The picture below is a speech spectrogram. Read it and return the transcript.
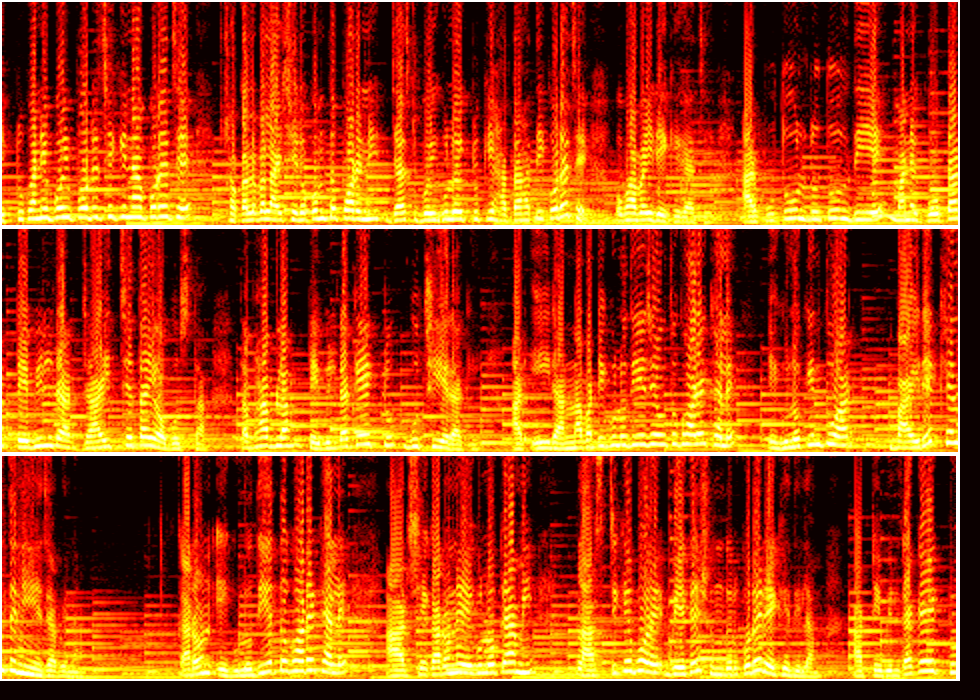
একটুখানি বই পড়েছে কি না পড়েছে, সকালবেলায় সেরকম তো পড়েনি জাস্ট বইগুলো একটু কি হাতাহাতি করেছে, ওভাবেই রেখে গেছে। আর পুতুল টুতুল দিয়ে মানে গোটা টেবিলটার যা ইচ্ছে তাই অবস্থা। তা ভাবলাম টেবিলটাকে একটু গুছিয়ে রাখি। আর এই রান্নাবাটিগুলো দিয়ে যেহেতু ঘরে খেলে, এগুলো কিন্তু আর বাইরে খেলতে নিয়ে যাবে না। কারণ এগুলো দিয়ে তো ঘরে খেলে, আর সে কারণে এগুলোকে আমি প্লাস্টিকে ভরে বেঁধে সুন্দর করে রেখে দিলাম। আর টেবিলটাকে একটু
